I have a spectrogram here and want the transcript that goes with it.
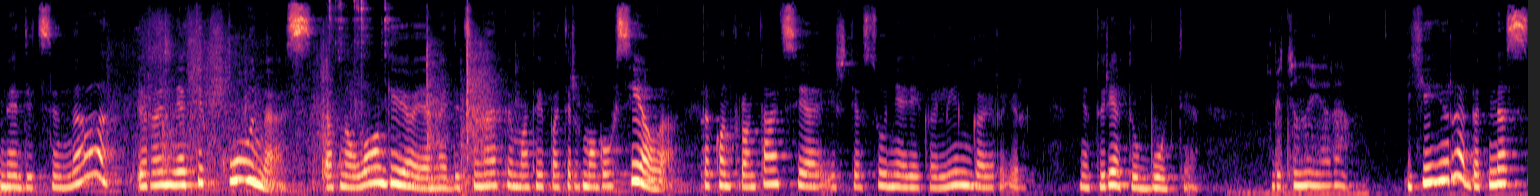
Medicina yra ne tik kūnas. Etnologijoje medicina apima taip pat ir žmogaus sielą. Ta konfrontacija iš tiesų nereikalinga ir, ir neturėtų būti. Bet jinai yra. Ji yra, bet mes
